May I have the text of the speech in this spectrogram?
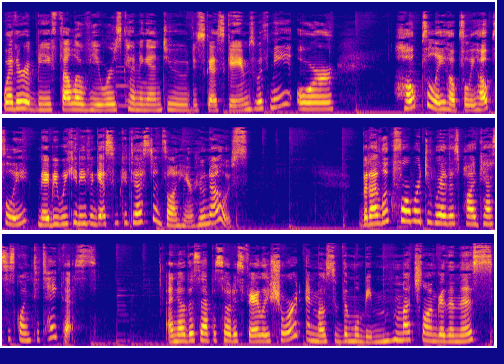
Whether it be fellow viewers coming in to discuss games with me, or hopefully, hopefully, hopefully, maybe we can even get some contestants on here. Who knows? But I look forward to where this podcast is going to take us. I know this episode is fairly short, and most of them will be much longer than this.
